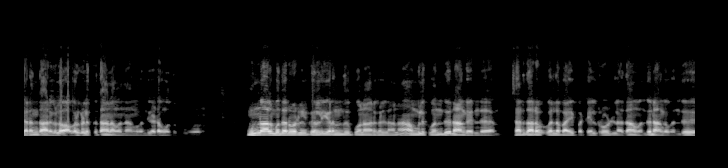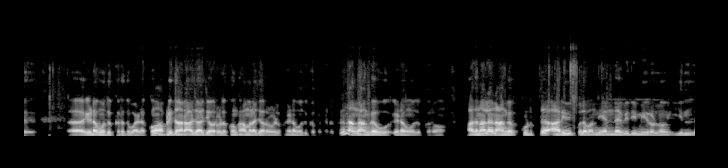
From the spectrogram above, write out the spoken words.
இறந்தார்களோ அவர்களுக்கு தான் நம்ம நாங்க வந்து இடம் ஒதுக்குவோம். முன்னாள் முதல்வர்கள் இறந்து போனார்கள். ஆனா அவங்களுக்கு வந்து நாங்க இந்த சர்தார் வல்லபாய் பட்டேல் ரோட்ல தான் வந்து நாங்க வந்து அஹ், இடம் ஒதுக்குறது வழக்கம். அப்படிதான் ராஜாஜி அவர்களுக்கும் காமராஜர் அவர்களுக்கும் இடம் ஒதுக்கப்பட்டிருக்கு. நாங்க அங்க இடம் ஒதுக்குறோம். அதனால நாங்க கொடுத்த அறிவிப்புல வந்து எந்த விதிமீறலும் இல்ல.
